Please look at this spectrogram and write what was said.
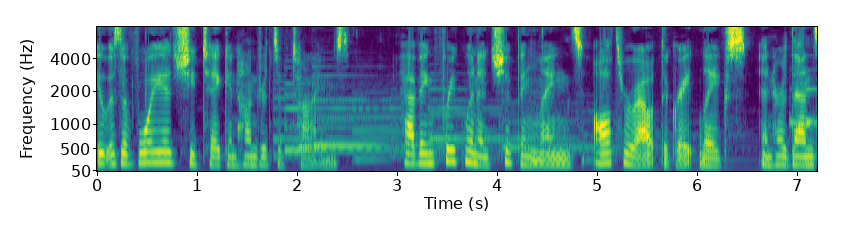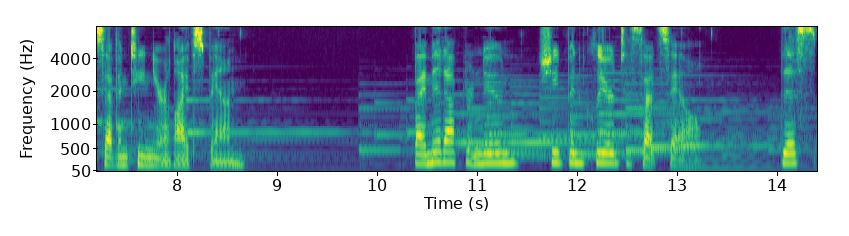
It was a voyage she'd taken hundreds of times, having frequented shipping lanes all throughout the Great Lakes in her then 17 year lifespan. By mid afternoon, she'd been cleared to set sail. This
